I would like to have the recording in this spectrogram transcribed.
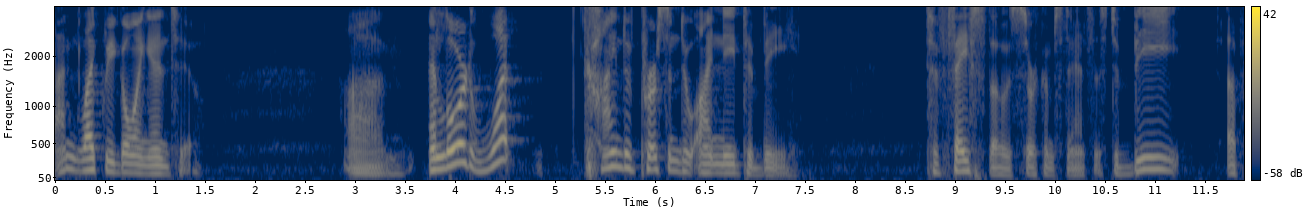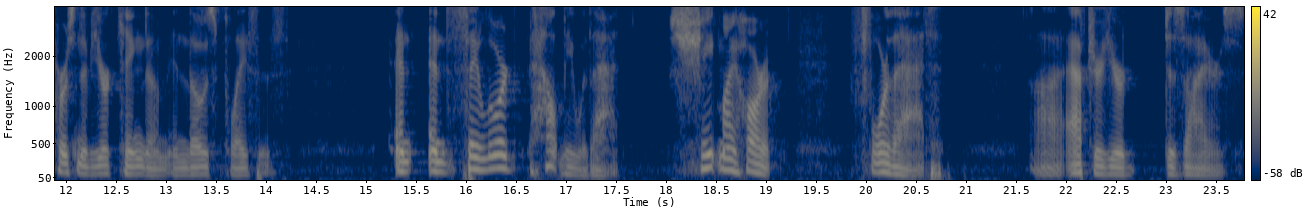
am likely going into? Um, and Lord, what kind of person do I need to be to face those circumstances, to be a person of your kingdom in those places? And, and say, Lord, help me with that. Shape my heart for that uh, after your desires.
